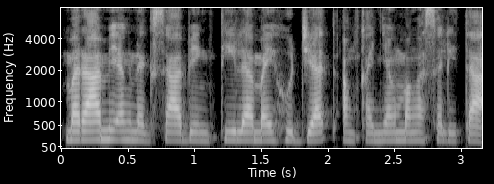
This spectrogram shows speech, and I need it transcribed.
Marami ang nagsabing tila may hudyat ang kanyang mga salita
